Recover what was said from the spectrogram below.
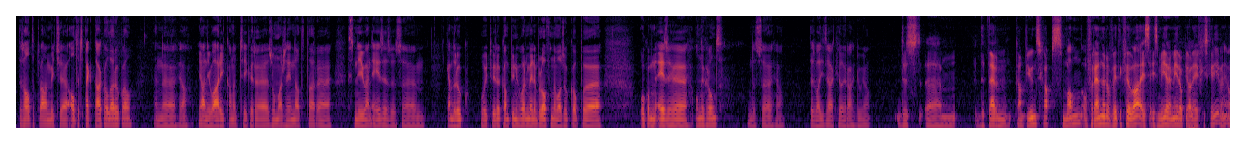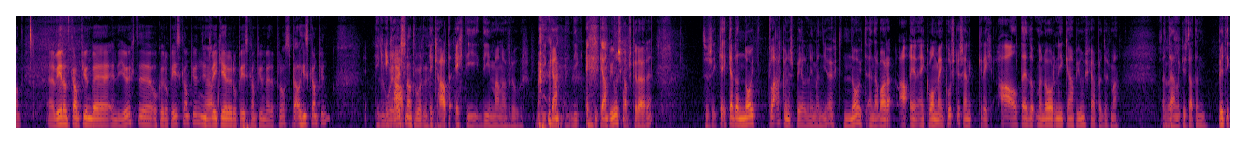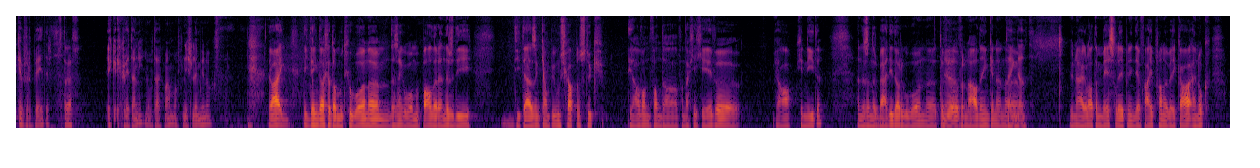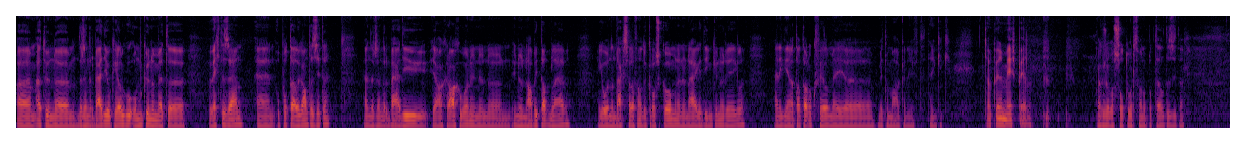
Het is altijd wel een beetje, altijd spektakel daar ook wel. En eh, ja, januari kan het zeker eh, zomaar zijn dat het daar eh, sneeuw en ijs is. Dus ehm, ik heb er ook ooit wereldkampioen geworden bij de belofte. Dat was ook op, ook op een ijzige ondergrond. Dus ja, het is wel iets dat ik heel graag doe, ja. Dus ehm, de term kampioenschapsman of renner of weet ik veel wat, is, is meer en meer op jouw lijf geschreven. Hè? Want eh, wereldkampioen bij, in de jeugd, eh, ook Europees kampioen. Nu Ja. twee keer Europees kampioen bij de pros. Belgisch kampioen. Ik, ik, haat, aan het worden. ik haatte echt die, die mannen vroeger. Die, kamp, die, echt die kampioenschapskruiden. Dus ik, ik heb dat nooit klaar kunnen spelen in mijn jeugd. Nooit. En, dat waren al, en ik won mijn koersjes en ik kreeg altijd op mijn oren die kampioenschappen. Dus, maar uiteindelijk is dat een beetje verbeterd. Stress. Ik, ik weet dat niet, hoe dat kwam. Of niet slim genoeg. Ja, ik, ik denk dat je dat moet gewoon... ehm er zijn gewoon bepaalde renners die, die tijdens een kampioenschap een stuk ja, van, van, dat, van dat gegeven ja, genieten. En er zijn erbij die daar gewoon eh, te Ja. veel over nadenken. En, Ik denk eh, dat... hun eigen laten meeslepen in die vibe van een WK. En ook ehm, uit hun, ehm, er zijn erbij die ook heel goed om kunnen met eh, weg te zijn en op hotel gaan te zitten. En er zijn erbij die ja, graag gewoon in hun, eh, in hun habitat blijven. En gewoon een dag zelf naar de cross komen en hun eigen ding kunnen regelen. En ik denk dat dat daar ook veel mee, eh, mee te maken heeft, denk ik. zou kunnen meespelen. Dat je zo wat zot wordt van op hotel te zitten.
